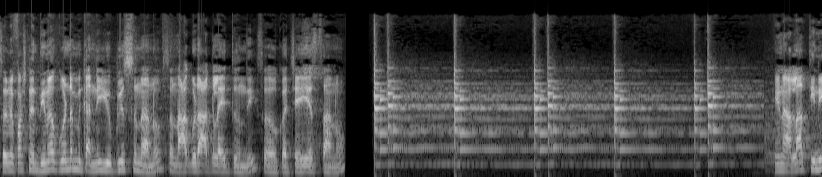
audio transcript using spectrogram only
సో నేను ఫస్ట్ నేను తినకుండా మీకు అన్ని చూపిస్తున్నాను. సో నాకు కూడా ఆకలి అవుతుంది. సో ఒక చేస్తాను నేను అలా తిని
